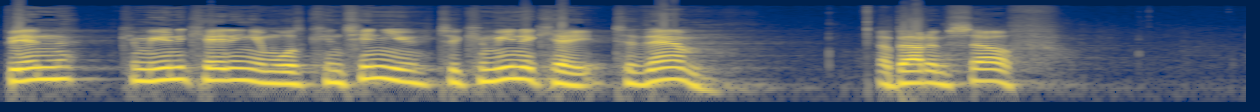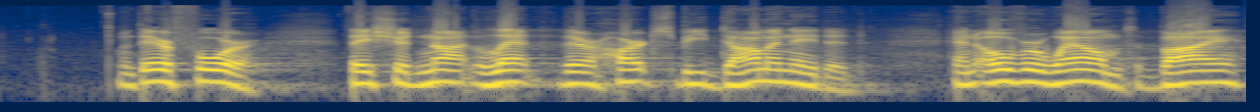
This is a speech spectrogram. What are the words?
been communicating and will continue to communicate to them about himself. And therefore, they should not let their hearts be dominated and overwhelmed by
